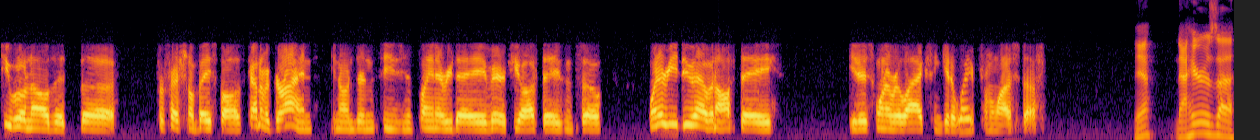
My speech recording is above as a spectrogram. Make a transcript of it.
people don't know that the professional baseball is kind of a grind. You know, during the season, you're playing every day, very few off days, and so whenever you do have an off day, you just want to relax and get away from a lot of stuff. Yeah. Now here's uh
